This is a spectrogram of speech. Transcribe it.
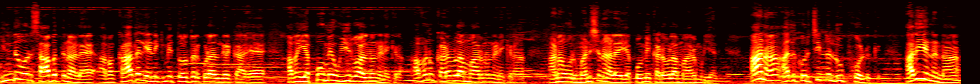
இந்த ஒரு சாபத்தினால அவன் காதல் என்னைக்குமே தோத்தரக்கூடாதுங்கிறக்காக அவன் எப்பவுமே உயிர் வாழணும்னு நினைக்கிறான். அவனும் கடவுளா மாறணும்னு நினைக்கிறான். ஆனா ஒரு மனுஷனால எப்பவுமே கடவுளா மாற முடியாது. ஆனா அதுக்கு ஒரு சின்ன லூப் ஹோல் இருக்கு. அது என்னன்னா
